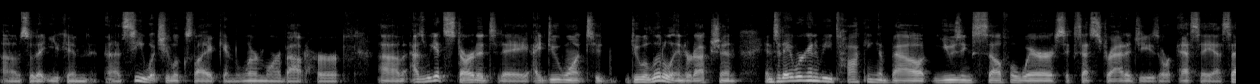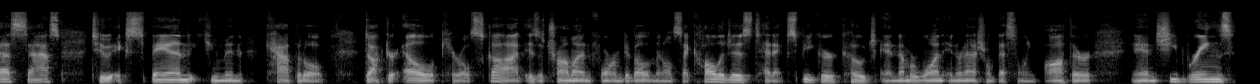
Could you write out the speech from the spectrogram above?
um, so that you can uh, see what she looks like and learn more about her. Um, as we get started today, I do want to do a little introduction, and today we're going to be talking about using self-aware success strategies or SASS SAS to expand human capital. Dr. L. Carol Scott is a trauma-informed developmental psychologist, TEDx speaker, coach, and number one international bestselling author, and she brings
